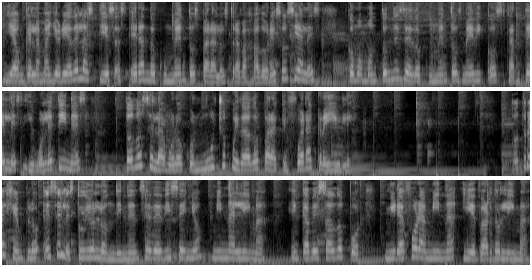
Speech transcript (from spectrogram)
Y aunque la mayoría de las piezas eran documentos para los trabajadores sociales, como montones de documentos médicos, carteles y boletines, todo se elaboró con mucho cuidado para que fuera creíble. Otro ejemplo es el estudio londinense de diseño Mina Lima, encabezado por Mira Foramina y Eduardo Lima,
